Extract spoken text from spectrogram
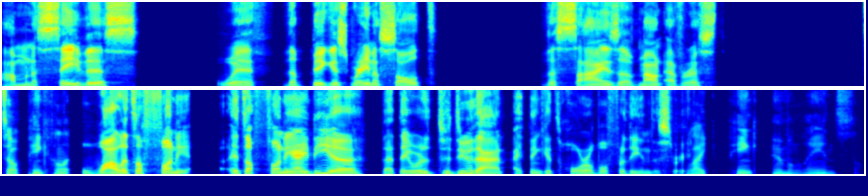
I'm gonna say this with the biggest grain of salt, the size of Mount Everest. So Pink While it's a funny, it's a funny idea that they were to do that. I think it's horrible for the industry. like pink Himalayan salt.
